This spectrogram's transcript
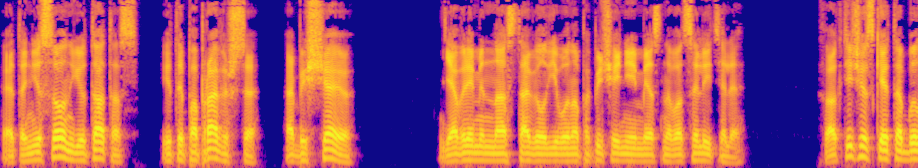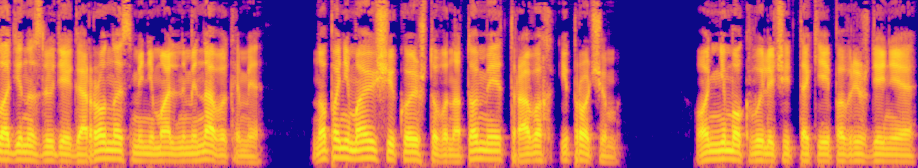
Это не сон, Ютатас, и ты поправишься, обещаю. Я временно оставил его на попечение местного целителя. Фактически это был один из людей Гаррона с минимальными навыками, но понимающий кое-что в анатомии, травах и прочем. Он не мог вылечить такие повреждения,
